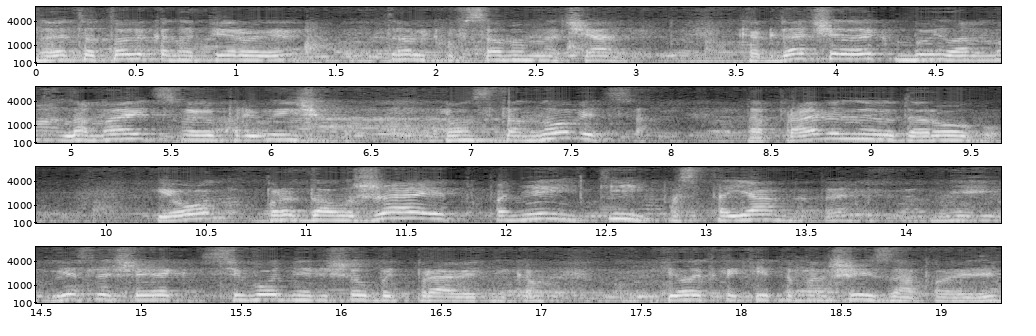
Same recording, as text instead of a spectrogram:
Но это только на первый, только в самом начале. Когда человек ломает свою привычку, и он становится на правильную дорогу, и он продолжает по ней идти постоянно. Да? Не, если человек сегодня решил быть праведником, делает какие-то большие заповеди,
